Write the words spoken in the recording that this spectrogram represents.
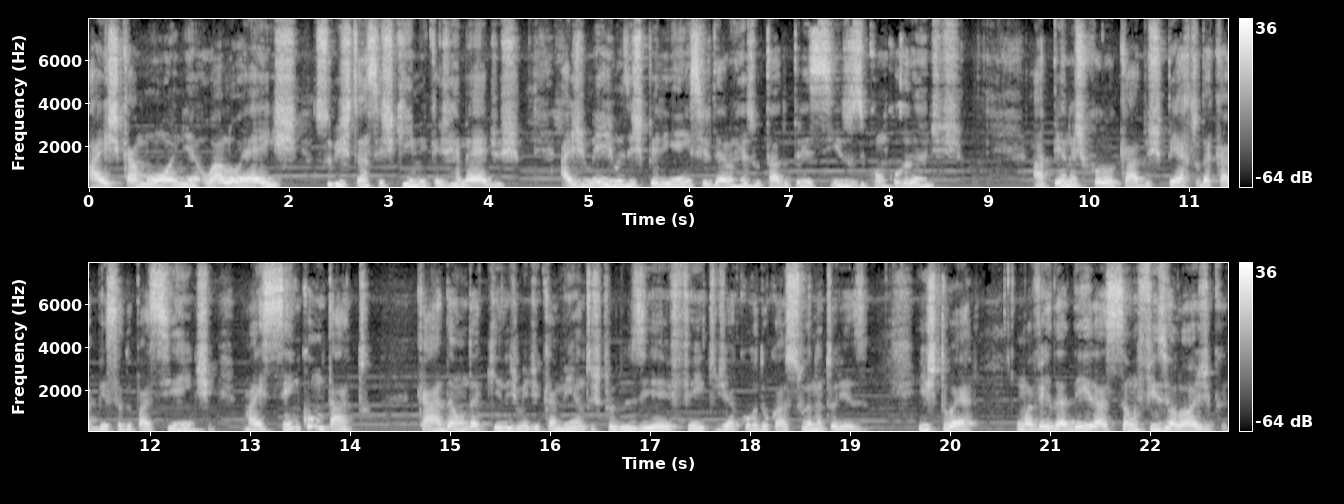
a escamônia, o aloés, substâncias químicas, remédios, as mesmas experiências deram resultados precisos e concordantes. Apenas colocados perto da cabeça do paciente, mas sem contato, cada um daqueles medicamentos produzia efeito de acordo com a sua natureza, isto é, uma verdadeira ação fisiológica,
